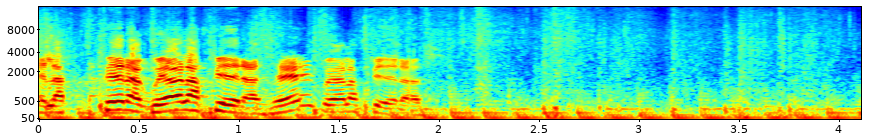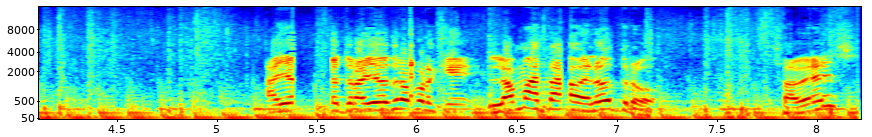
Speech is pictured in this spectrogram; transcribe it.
En las piedras, cuidado las piedras, eh. Cuidado las piedras. Otro, hay otro porque lo ha matado el otro. ¿Sabes?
